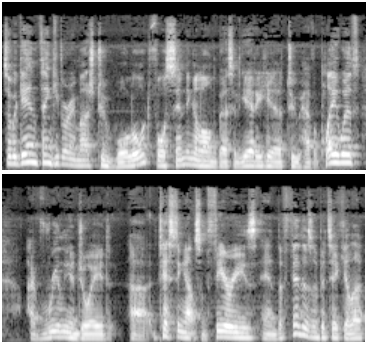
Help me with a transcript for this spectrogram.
So again, thank you very much to Warlord for sending along the Bersaglieri here to have a play with. I've really enjoyed uh, testing out some theories, and the feathers in particular,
